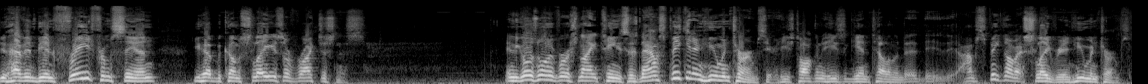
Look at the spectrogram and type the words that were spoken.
You having been freed from sin, you have become slaves of righteousness. And he goes on in verse 19. He says, Now I'm speaking in human terms here. He's talking, he's again telling them, I'm speaking about slavery in human terms.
